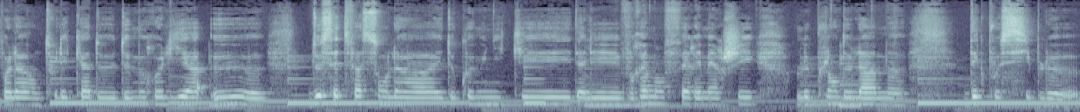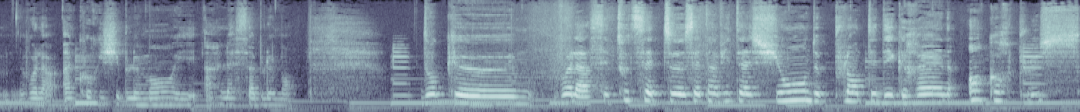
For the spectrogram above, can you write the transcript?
voilà, en tous les cas, de, me relier à eux euh, de cette façon-là et de communiquer, d'aller vraiment faire émerger le plan de l'âme euh, dès que possible, euh, voilà, incorrigiblement et inlassablement. Donc voilà, c'est toute cette, invitation de planter des graines encore plus,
